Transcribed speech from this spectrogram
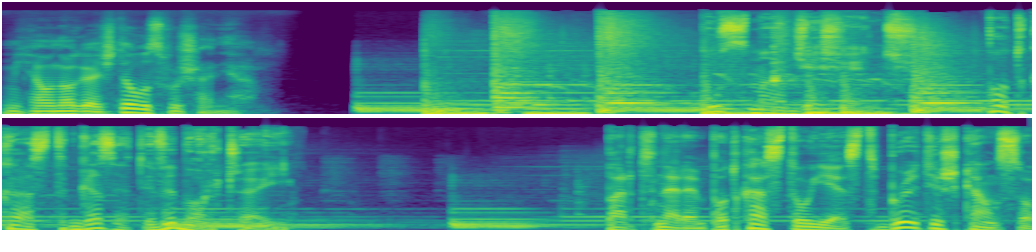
Michał Nogaś, do usłyszenia. 8.10 Podcast Gazety Wyborczej. Partnerem podcastu jest British Council.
